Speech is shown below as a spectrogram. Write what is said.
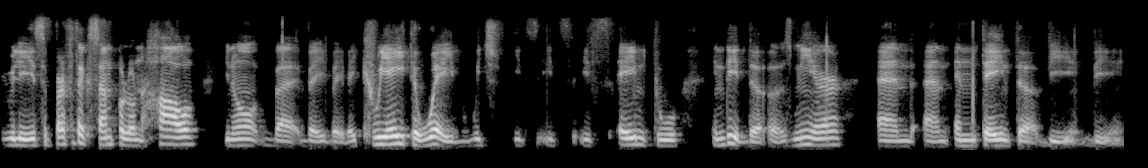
really is a perfect example on how you know they, they, they, create a wave which it's it's it's aimed to indeed uh, smear and and and taint uh, the the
